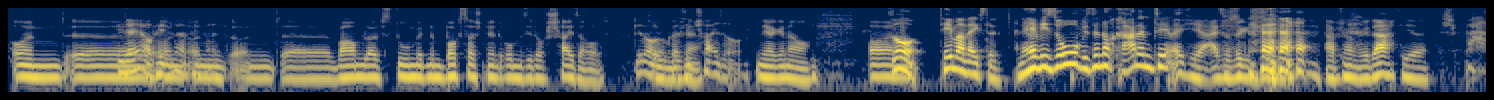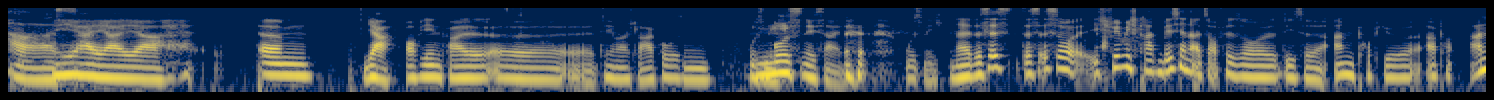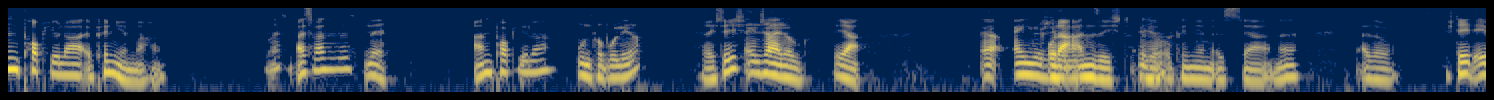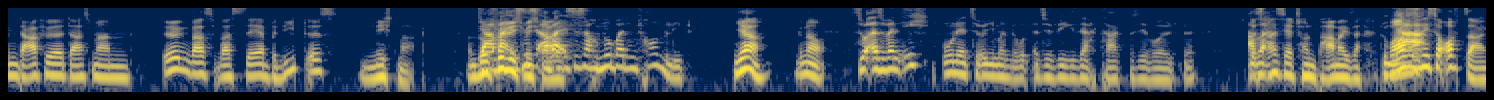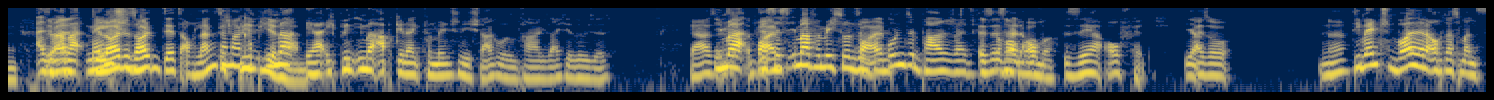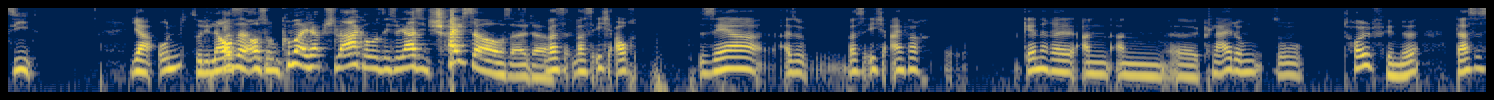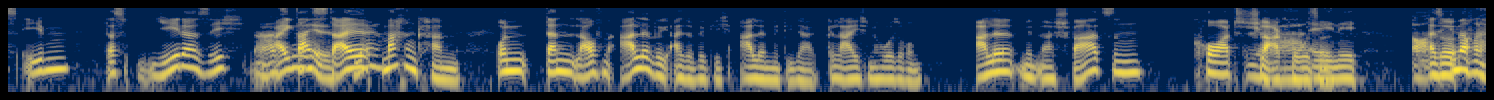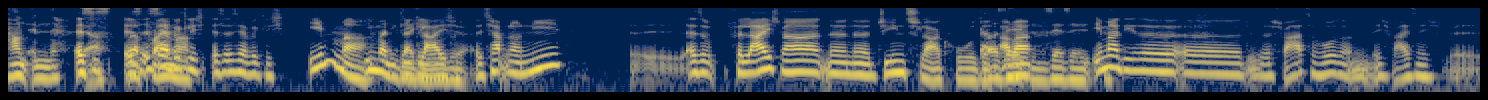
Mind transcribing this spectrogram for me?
Und, äh, Ja, ja, auf jeden und, Fall, auf jeden und, und äh, warum läufst du mit einem Boxerschnitt rum? Sieht doch scheiße aus. Genau, So Lukas, ungefähr. sieht scheiße aus. Ja, genau. Und, So, Themawechsel. Nee, wieso? Wir sind doch gerade im Thema. Ja, also wirklich. Ich hab schon gedacht hier. Spaß. Ja, ja, ja. Ähm, ja, auf jeden Fall äh, Thema Schlaghosen Muss muss nicht. nicht, sein. Muss nicht. Na, das ist, das ist so, ich fühle mich gerade ein bisschen, als ob wir so diese unpopular, unpopular Opinion machen. Was? Weißt du, was es ist? Nee. Unpopular? Unpopulär? Richtig? Entscheidung. Ja. Ja, Englisch. Oder. Ansicht. Also Ja. Opinion ist ja, ne? Also steht eben dafür, dass man irgendwas, was sehr beliebt ist, nicht mag. Und so ja, aber fühle ich mich ist, aber gerade. es ist auch nur bei den Frauen beliebt. Ja, genau. So, also wenn ich, ohne jetzt irgendjemanden, also wie gesagt, tragt, was ihr wollt, ne? Das Aber hast du jetzt schon ein paar Mal gesagt. Du Ja. brauchst es nicht so oft sagen. Also, meine, aber die Menschen- Leute sollten es jetzt auch langsam mal kapieren immer, haben. ja, ich bin immer abgeneigt von Menschen, die Schlaghosen tragen, sag ich dir so, wie es ist. Ja, es Immer, ist, das allem, ist immer für mich so ein allem- unsympathischer als es ist halt auch immer. sehr auffällig. Ja. Also, ne? Die Menschen wollen dann auch, dass man es sieht. Ja, und So, die laufen Was- dann auch so rum, guck mal, ich hab Schlaghosen. Ich so, ja, sieht scheiße aus, Alter. was, was ich auch sehr, also was ich einfach generell an, an äh, Kleidung so toll finde, dass es eben, dass jeder sich einen eigenen Style. Style, ja. machen kann. Und dann laufen alle, also wirklich alle mit dieser gleichen Hose rum. Alle mit einer schwarzen Kord-Schlaghose. Ja, ey, nee. Oh, Also, immer von H&M, ne? Es Ja. ist, es Oder ist ja wirklich, es ist ja wirklich immer, Immer die gleiche Hose. Also ich habe noch nie, also vielleicht war eine, eine Jeans-Schlaghose, Aber aber, selten, sehr selten. immer diese, äh, diese schwarze Hose und ich weiß nicht, äh,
